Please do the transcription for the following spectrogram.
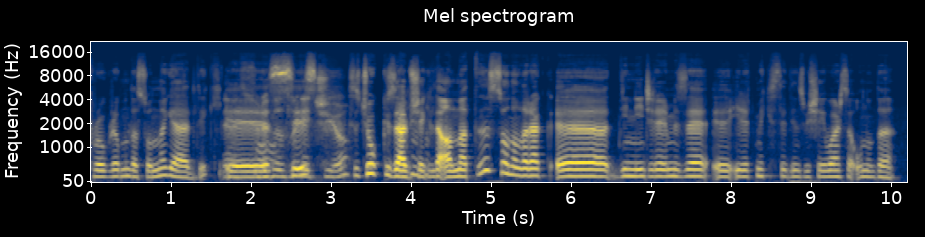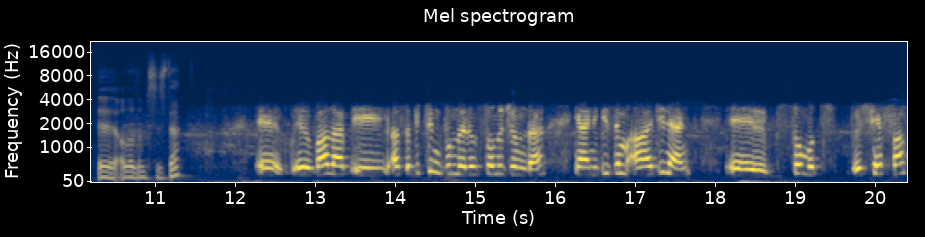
programın da sonuna geldik. Evet, Ee, hızlı siz, geçiyor. Siz çok güzel bir şekilde anlattınız. Son olarak e, dinleyicilerimize e, iletmek istediğiniz bir şey varsa onu da e, alalım sizden. E, e, Valla e, aslında bütün bunların sonucunda yani bizim acilen e, somut, şeffaf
